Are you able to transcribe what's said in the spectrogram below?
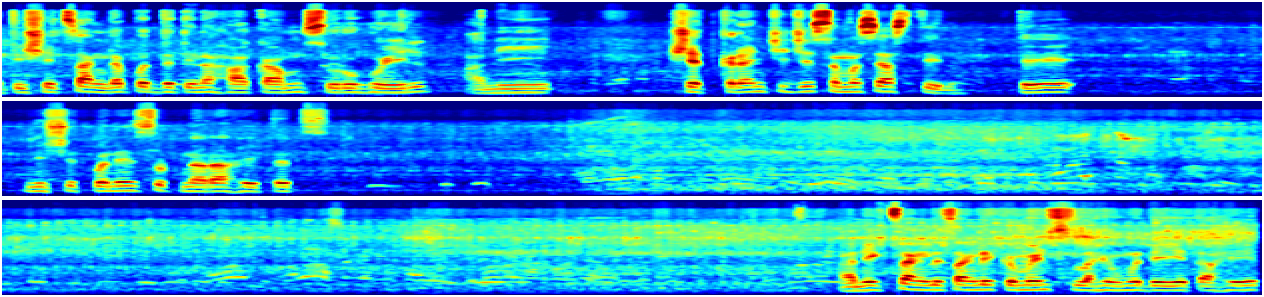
अतिशय चांगल्या पद्धतीनं हा काम सुरू होईल आणि शेतकऱ्यांची जी समस्या असतील ते निश्चितपणे सुटणार आहेतच अनेक चांगले चांगले कमेंट्स लाईव्हमध्ये येत आहेत.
